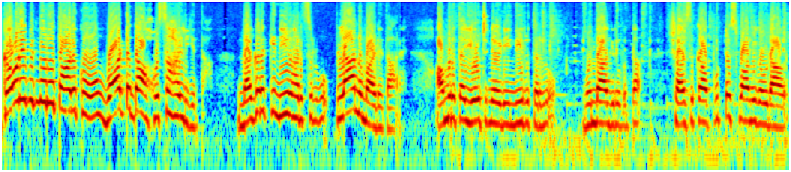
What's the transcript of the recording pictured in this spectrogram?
ಗೌರಿಬಿದನೂರು ತಾಲೂಕು ವಾಟದ ಹೊಸಹಳ್ಳಿಯಿಂದ ನಗರಕ್ಕೆ ನೀರು ಹರಿಸಲು ಪ್ಲಾನ್ ಮಾಡಿದ್ದಾರೆ. ಅಮೃತ ಯೋಜನೆಯಡಿ ನೀರು ತರಲು ಮುಂದಾಗಿರುವಂತ ಶಾಸಕ ಪುಟ್ಟಸ್ವಾಮಿಗೌಡ ಅವರು.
